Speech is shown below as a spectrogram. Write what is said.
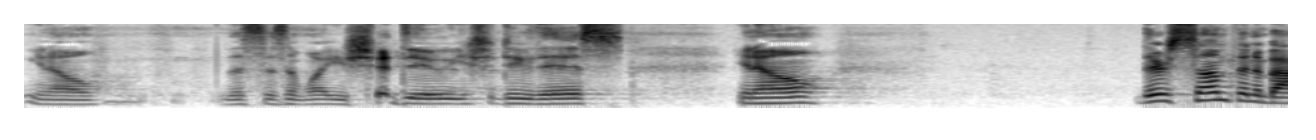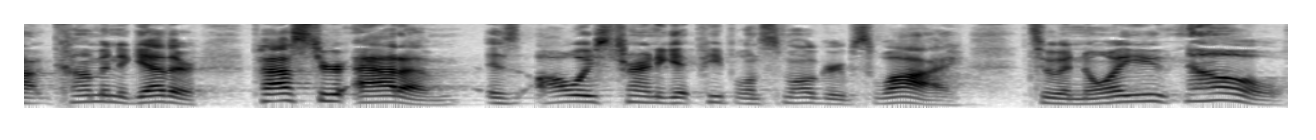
you know, this isn't what you should do. You should do this. You know, there's something about coming together. Pastor Adam is always trying to get people in small groups. Why? To annoy you? No.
